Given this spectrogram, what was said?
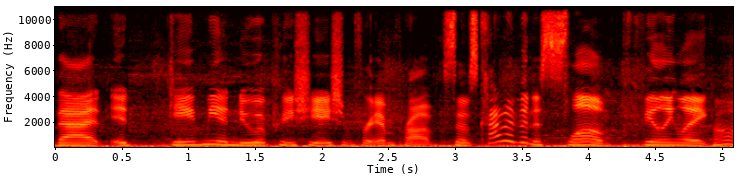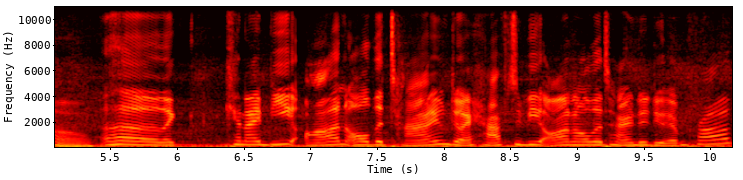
that it gave me a new appreciation for improv because I was kind of in a slump, feeling like, Oh, uh, like, can I be on all the time? Do I have to be on all the time to do improv?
